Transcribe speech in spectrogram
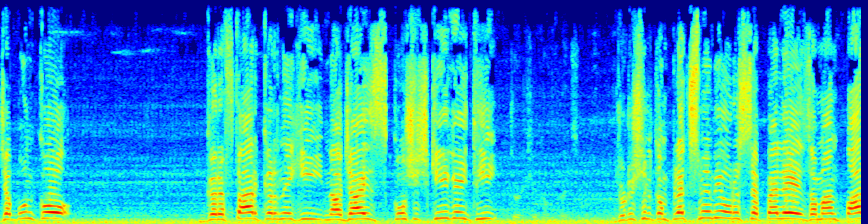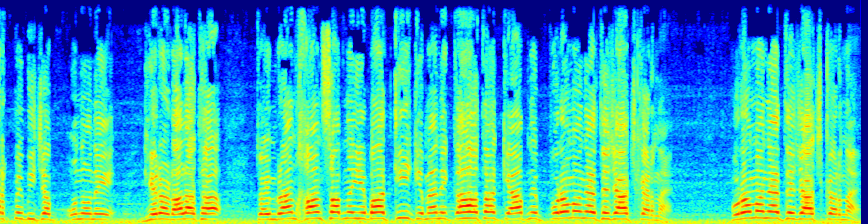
जब उनको गिरफ़्तार करने की नाजायज कोशिश की गई थी जुडिशल कम्प्लेक्स में भी, और उससे पहले जमान पार्क पे भी जब उन्होंने घेरा डाला था तो इमरान खान साहब ने यह बात की कि मैंने कहा था कि आपने पुरमन एहतजाज करना है। पुरमन एहतजाज करना है।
